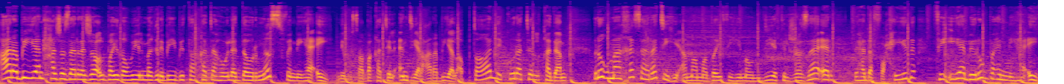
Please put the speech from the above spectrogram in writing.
عربيا حجز الرجاء البيضاوي المغربي بطاقته إلى الدور نصف النهائي لمسابقة الأندية العربية الأبطال لكرة القدم رغم خسارته أمام ضيفه مولودية الجزائر بهدف وحيد في إياب ربع النهائي.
